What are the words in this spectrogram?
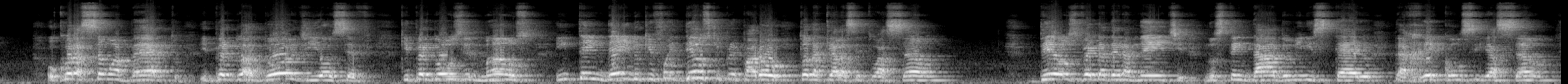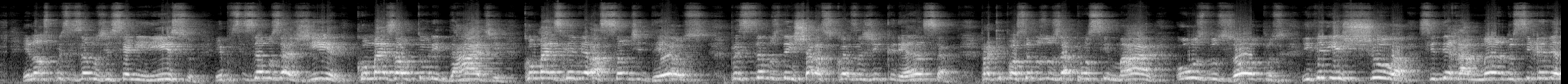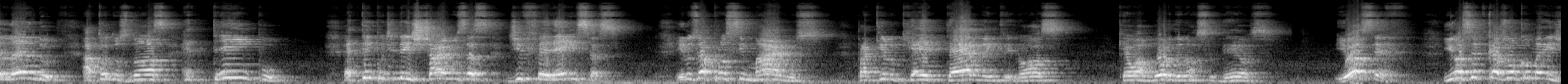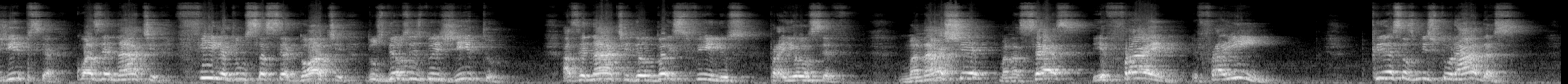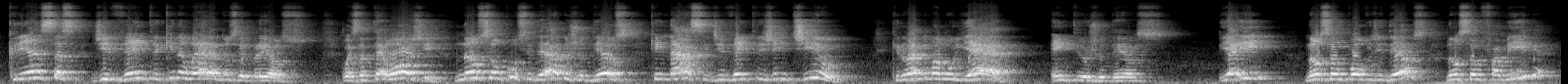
O coração aberto e perdoador de Yosef, que perdoou os irmãos, entendendo que foi Deus que preparou toda aquela situação. Deus verdadeiramente nos tem dado o ministério da reconciliação. E nós precisamos discernir isso e precisamos agir com mais autoridade, com mais revelação de Deus. Precisamos deixar as coisas de criança para que possamos nos aproximar uns dos outros e ver Yeshua se derramando, se revelando a todos nós. É tempo, é tempo de deixarmos as diferenças e nos aproximarmos para aquilo que é eterno entre nós, que é o amor do nosso Deus. Yosef Yosef casou com uma egípcia, com a Zenate, filha de um sacerdote dos deuses do Egito. A Zenate deu dois filhos para Yosef, Manashe, Manassés e Efraim, Efraim. Crianças misturadas, crianças de ventre que não era dos hebreus, pois até hoje não são considerados judeus quem nasce de ventre gentil, que não é de uma mulher entre os judeus. E aí, não são povo de Deus, não são família,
